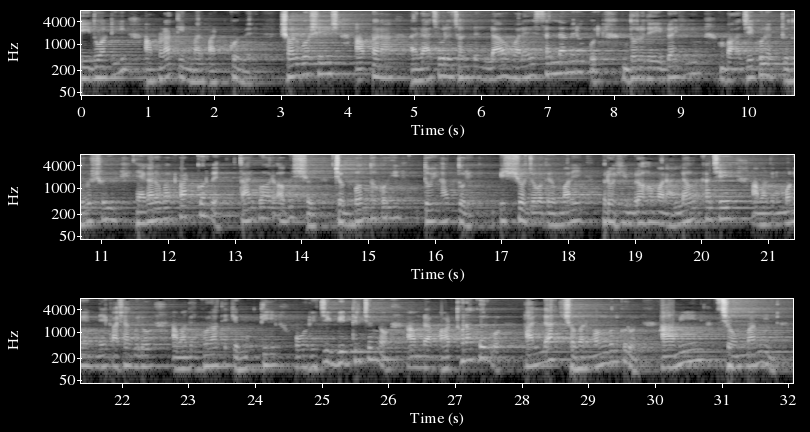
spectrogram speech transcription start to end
এই দোয়াটি আপনারা তিনবার পাঠ করবেন। সর্বশেষ আপনারা রাজুল সাল্লাহ আলাইসাল্লামের উপর দরুদে ইব্রাহিম বা যে কোনো একটু দরুদ এগারো বার পাঠ করবেন, তারপর অবশ্যই চোখ বন্ধ করে দুই হাত তুলে বিশ্ব জগতের মালিক রহিম রহমান আল্লাহর কাছে আমাদের মনের নেক আশাগুলো, আমাদের গুণা থেকে মুক্তি ও রিজিক বৃদ্ধির জন্য আমরা প্রার্থনা করব। আল্লাহ সবার মঙ্গল করুন। আমিন। সোম্মামিন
